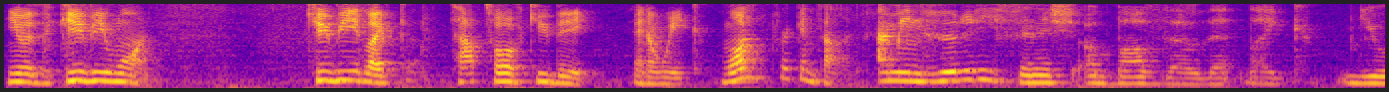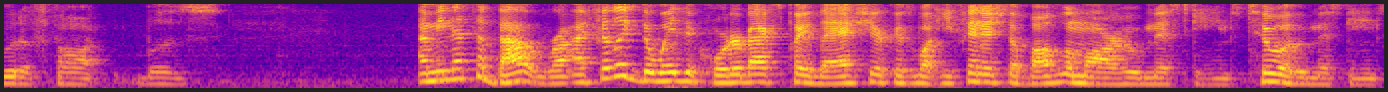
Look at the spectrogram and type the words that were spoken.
He was a QB one. QB like top 12 QB in a week. One freaking time. I mean, who did he finish above though that like you would have thought was? I mean, that's about right. I feel like the way the quarterbacks played last year, because what he finished above Lamar, who missed games, Tua, who missed games,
